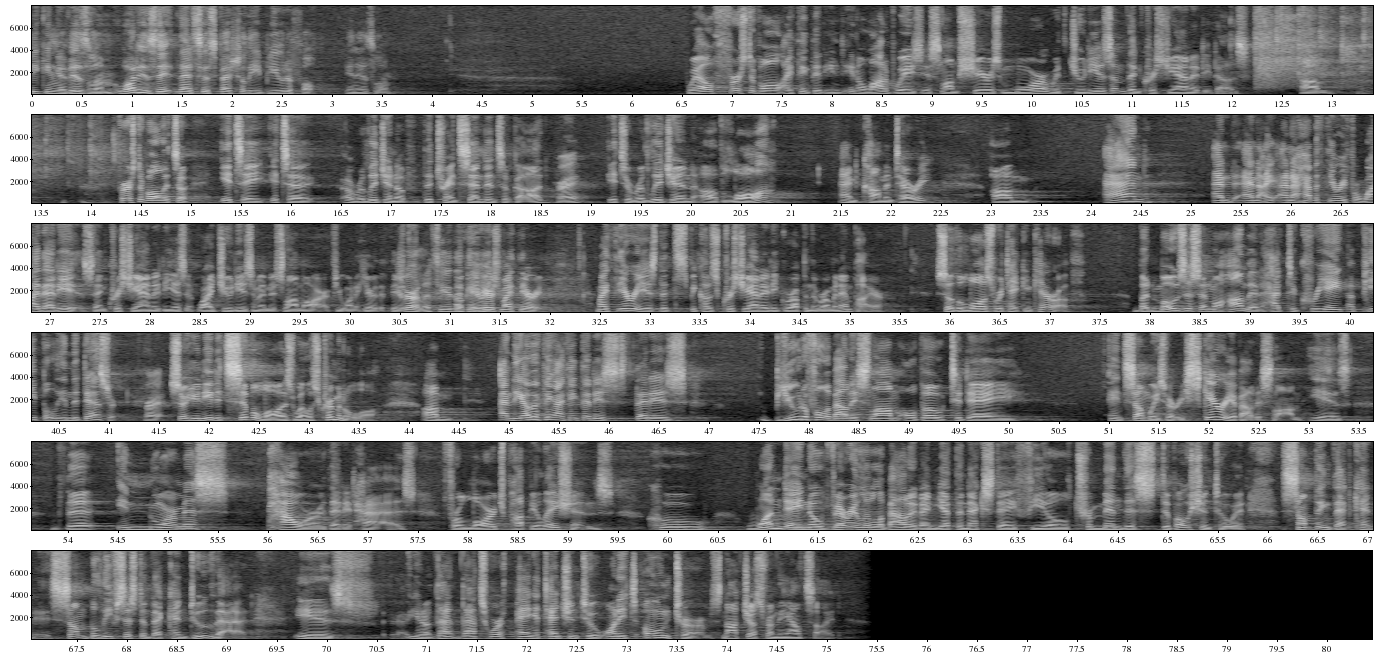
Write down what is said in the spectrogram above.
Speaking of Islam, what is it that's especially beautiful in Islam? Well, first of all, I think that in, in a lot of ways, Islam shares more with Judaism than Christianity does. Um, first of all, it's a, it's a, it's a, a religion of the transcendence of God. Right. It's a religion of law and commentary. Um, and, and, and, I, and I have a theory for why that is, and Christianity isn't, why Judaism and Islam are, if you want to hear the theory. Sure, let's hear the okay, theory. Okay, here's my theory. My theory is that it's because Christianity grew up in the Roman Empire, so the laws were taken care of. But Moses and Muhammad had to create a people in the desert. Right. So you needed civil law as well as criminal law. Um, and the other thing I think that is, that is beautiful about Islam, although today in some ways very scary about Islam, is the enormous power that it has for large populations who one day know very little about it and yet the next day feel tremendous devotion to it. Something that can, some belief system that can do that is, you know, that, that's worth paying attention to on its own terms, not just from the outside.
